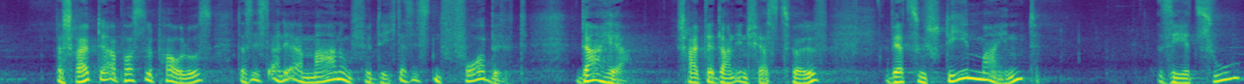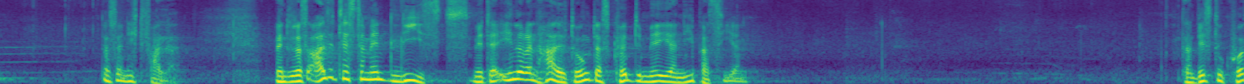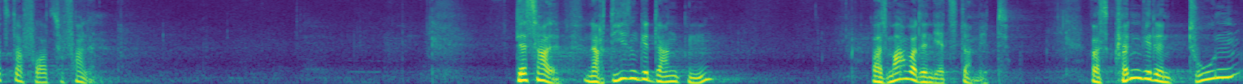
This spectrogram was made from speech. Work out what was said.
das schreibt der Apostel Paulus, das ist eine Ermahnung für dich, das ist ein Vorbild. Daher schreibt er dann in Vers 12, wer zu stehen meint, sehe zu, dass er nicht falle. Wenn du das Alte Testament liest mit der inneren Haltung, das könnte mir ja nie passieren, dann bist du kurz davor zu fallen. Deshalb, nach diesen Gedanken, was machen wir denn jetzt damit? Was können wir denn tun,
